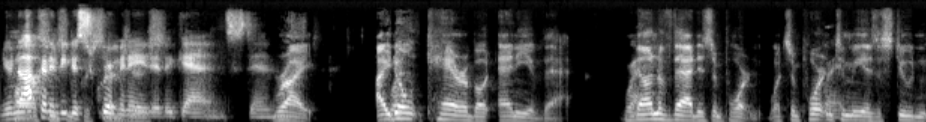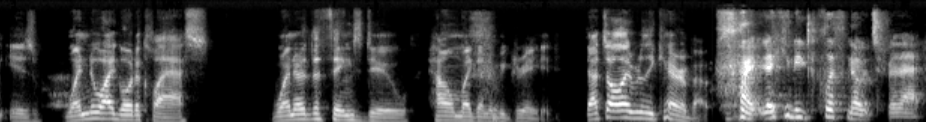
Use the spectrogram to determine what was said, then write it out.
You're not going to be discriminated against. And Right. I what- don't care about any of that. Right. None of that is important. What's important to me as a student is when do I go to class? When are the things due? How am I going to be graded? That's all I really care about. Right. Like you need cliff notes for that.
